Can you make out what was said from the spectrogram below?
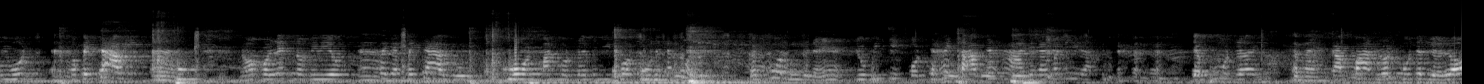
มีวุฒิก็เป็นเจ้าอีกเออ น้องคนเล็กโนบิวิวอ่าก็ยังเป็นเจ้าอยู่โคตรมันหมดเลยไม่มีโคตรกูเลยทั้งหมดแล้วโทษมึงอยู่ไหนอะอยู่พิจิตรผลจะให้ตามจะหายังไงมานี่ล่ะอย่าพูดเลยทำไมกลับบ้านรถกูจะเหลือล้อ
